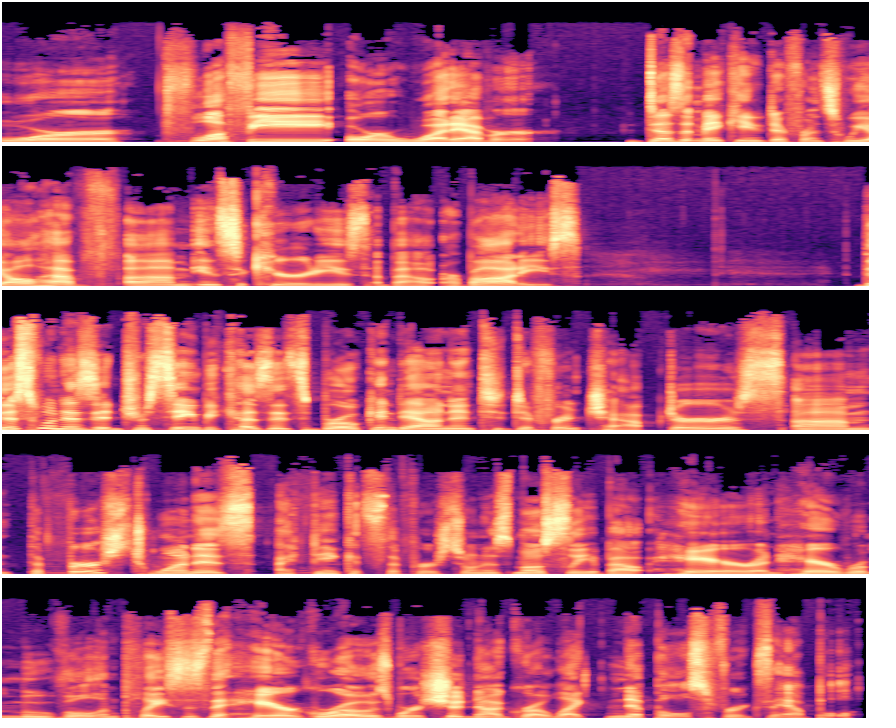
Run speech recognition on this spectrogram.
or fluffy or whatever. Doesn't make any difference. We all have um, insecurities about our bodies. This one is interesting because it's broken down into different chapters. Um, the first one is, I think it's the first one, is mostly about hair and hair removal and places that hair grows where it should not grow, like nipples, for example,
